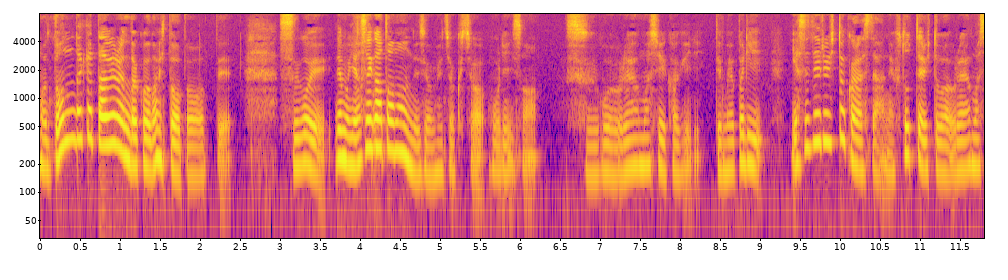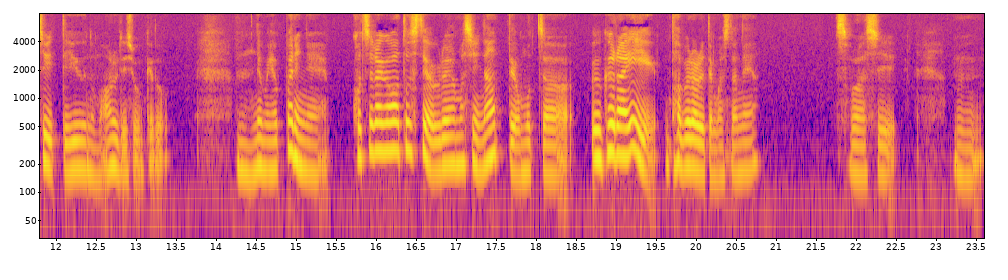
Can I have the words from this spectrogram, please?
どんだけ食べるんだこの人と思って。すごい。でも痩せ型なんですよめちゃくちゃ堀井さん。すごい。羨ましい限り。でもやっぱり痩せてる人からしたらね太ってる人は羨ましいっていうのもあるでしょうけど、うん、でもやっぱりねこちら側としては羨ましいなって思っちゃうぐらい食べられてましたね。素晴らしい、うん、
